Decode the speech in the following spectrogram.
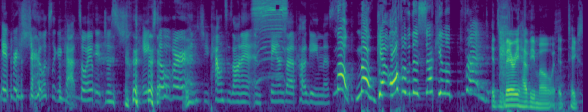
It for sure looks like a cat toy. It just takes over and she pounces on it and stands up hugging this. Mo, Mo, get off of the circular friend. It's very heavy, Mo. It takes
